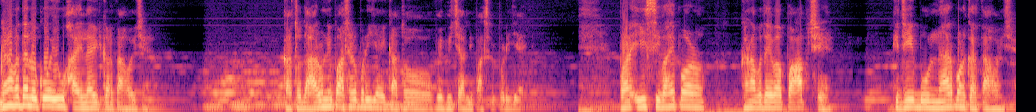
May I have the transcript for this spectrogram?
ઘણા બધા લોકો એવું હાઇલાઇટ કરતા હોય છે. કાં તો દારૂની પાછળ પડી જાય, કાં તો વ્યભિચારની પાછળ પડી જાય. પણ એ સિવાય પણ ઘણા બધા એવા પાપ છે કે જે બોલનાર પણ કરતા હોય છે.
